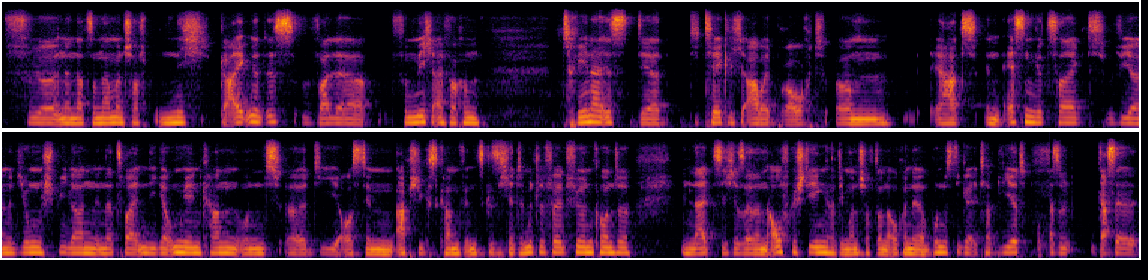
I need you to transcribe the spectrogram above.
für eine Nationalmannschaft nicht geeignet ist, weil er für mich einfach ein Trainer ist, der die tägliche Arbeit braucht. Ähm, er hat in Essen gezeigt, wie er mit jungen Spielern in der zweiten Liga umgehen kann und äh, die aus dem Abstiegskampf ins gesicherte Mittelfeld führen konnte. In Leipzig ist er dann aufgestiegen, hat die Mannschaft dann auch in der Bundesliga etabliert. Also, dass er,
